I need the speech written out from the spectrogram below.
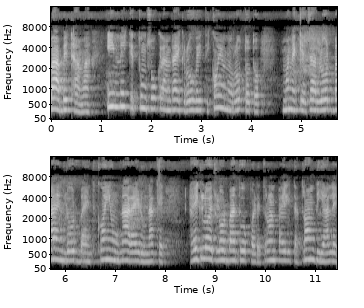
બા બેઠા માં એમ નહીં કે તું છોકરાને રાખ રોવેથી કયું નો રોતો તો. મને કે જા, લોટ બાંધ લોટ બાંધ. કયું ના રાયડું નાખે. ઢગલો એક લોટ બાંધવો પડે. ત્રણ પાઈ લીધા ત્રણ દી હાલે.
